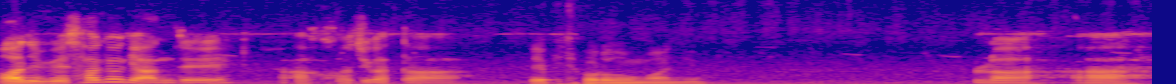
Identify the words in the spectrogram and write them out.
아니 왜 사격이 안 돼? 아 거지 같다. safety 걸어놓은 거 아니에요? 몰라. 아.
